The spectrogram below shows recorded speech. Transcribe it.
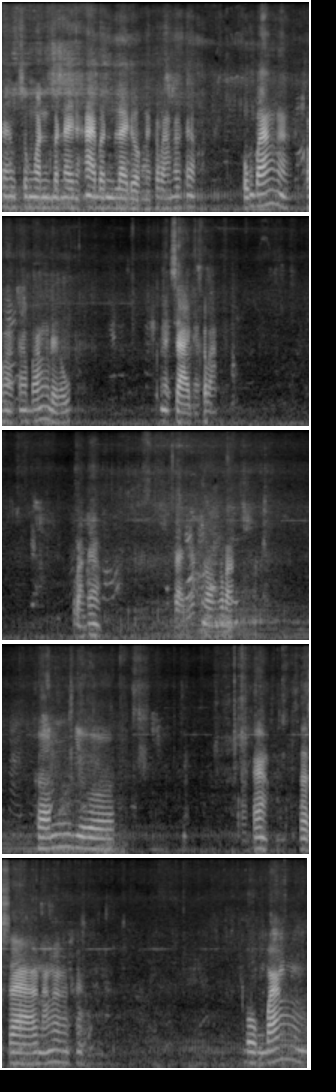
và xung quanh bên đây là hai bên lề đường này các bạn thấy không? Cũng bán nè, các bạn thấy bán đầy đủ. Cái này xài nè các bạn. Các bạn thấy không? Xài rất ngon các bạn. Khóm dưa các bạn thấy không? Xa xa nắng buồn bán.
